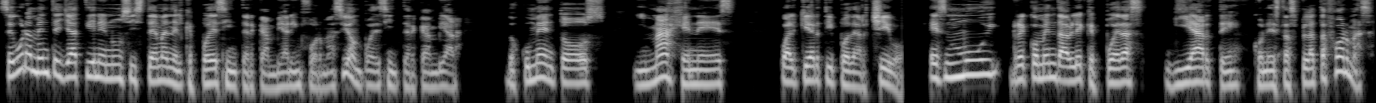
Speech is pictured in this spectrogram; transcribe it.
seguramente ya tienen un sistema en el que puedes intercambiar información, puedes intercambiar documentos, imágenes, cualquier tipo de archivo. Es muy recomendable que puedas guiarte con estas plataformas.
